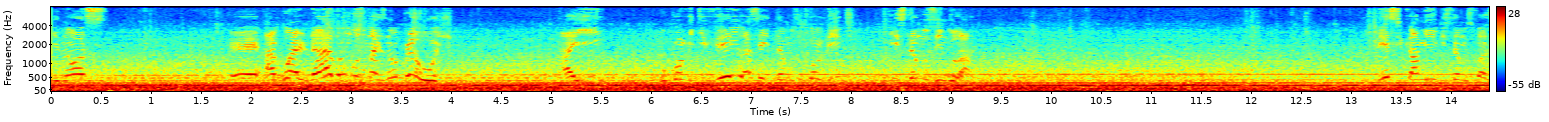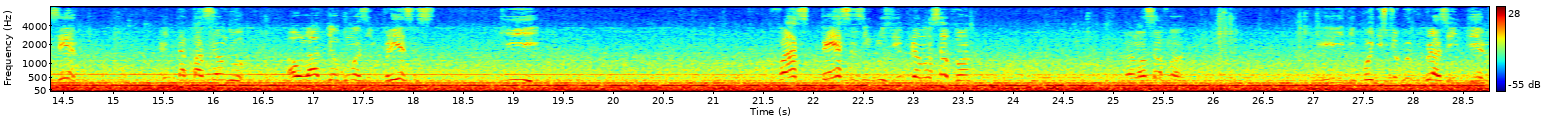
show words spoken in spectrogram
que nós é, aguardávamos, mas não para hoje. Aí o convite veio, aceitamos o convite e estamos indo lá. Nesse caminho que estamos fazendo, a gente está passando ao lado de algumas empresas que faz peças, inclusive para nossa van. Para nossa van. E depois distribui para o Brasil inteiro.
